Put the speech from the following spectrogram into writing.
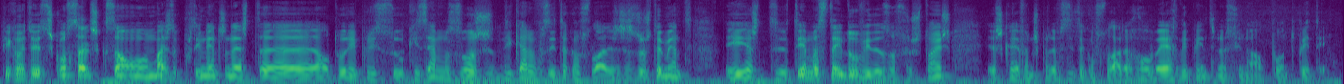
Ficam então esses conselhos que são mais do que pertinentes nesta altura e por isso quisemos hoje dedicar a visita consular justamente a este tema. Se tem dúvidas ou sugestões, escreva-nos para visitaconsular.rdpinternacional.pt.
